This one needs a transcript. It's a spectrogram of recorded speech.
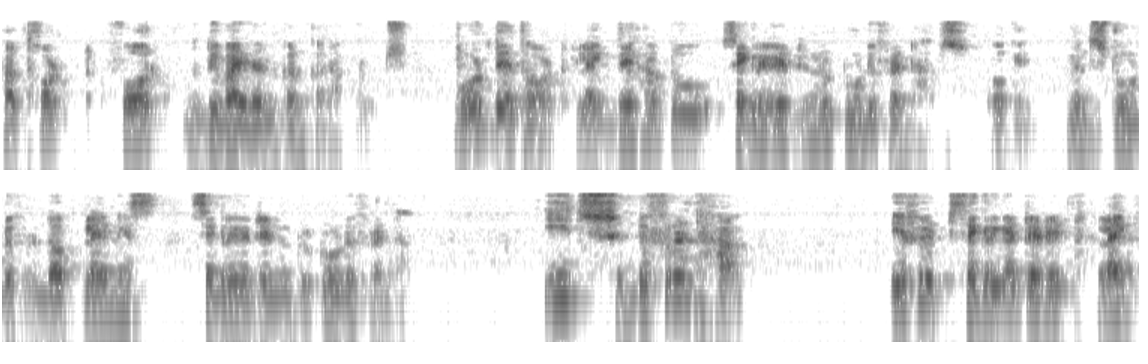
have thought for divide and conquer approach. What they thought, like they have to segregate into two different halves. Okay, means two different. The plane is segregated into two different halves. Each different half, if it segregated it, like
